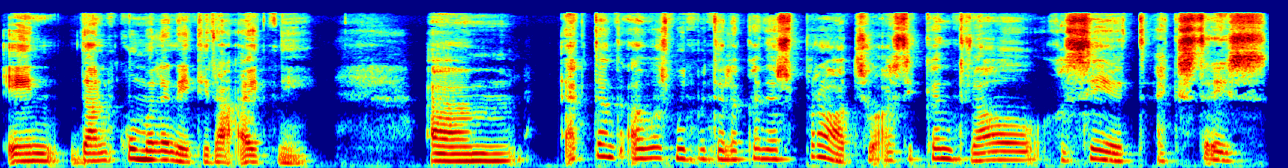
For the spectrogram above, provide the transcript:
en dan kom hulle net nie daar uit nie. Ehm um, Ek dink ouers moet met hulle kinders praat. So as die kind wel gesê het ek stres,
